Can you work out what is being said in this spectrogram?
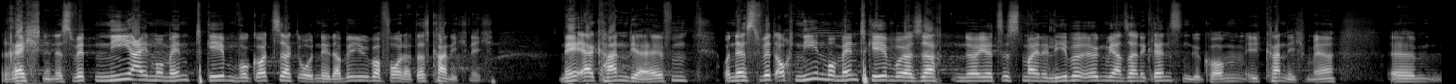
rechnen. Es wird nie einen Moment geben, wo Gott sagt, oh nee, da bin ich überfordert, das kann ich nicht. Nee, er kann dir helfen. Und es wird auch nie einen Moment geben, wo er sagt, nö, jetzt ist meine Liebe irgendwie an seine Grenzen gekommen, ich kann nicht mehr. Ähm,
